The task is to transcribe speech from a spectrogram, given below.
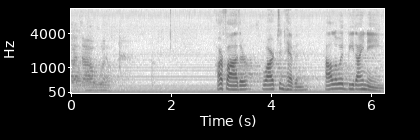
what thou wilt. Our Father, who art in heaven, hallowed be thy name.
